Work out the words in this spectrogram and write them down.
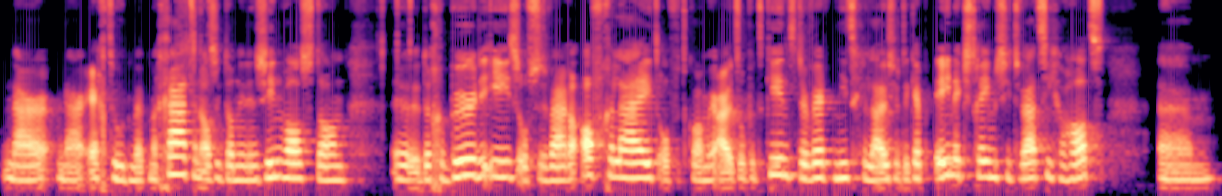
naar, naar echt hoe het met me gaat. En als ik dan in een zin was, dan uh, er gebeurde iets, of ze waren afgeleid, of het kwam weer uit op het kind. Er werd niet geluisterd. Ik heb één extreme situatie gehad. Um,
